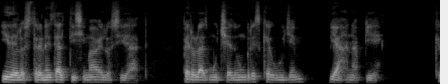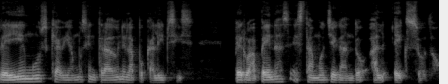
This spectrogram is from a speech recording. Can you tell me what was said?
y de los trenes de altísima velocidad, pero las muchedumbres que huyen viajan a pie. Creíamos que habíamos entrado en el apocalipsis, pero apenas estamos llegando al éxodo.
